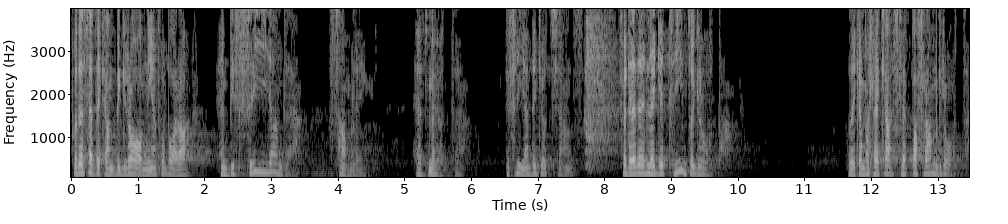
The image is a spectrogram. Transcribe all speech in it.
På det sättet kan begravningen få vara en befriande samling, ett möte, befriande gudstjänst. För det är legitimt att gråta. Och det kan man släcka, släppa fram gråten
